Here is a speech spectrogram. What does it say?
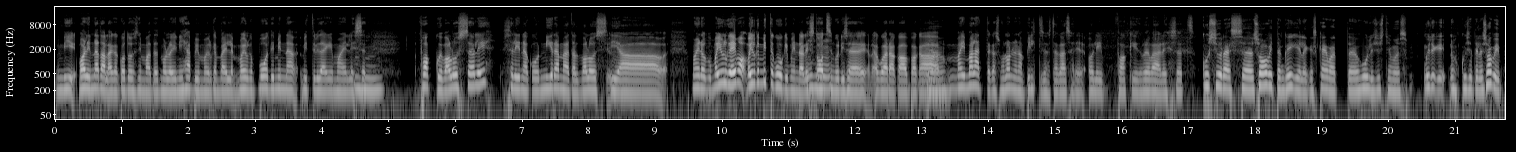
nii, ma olin nädal aega kodus niimoodi, et mul oli nii häbi, ma ei julgenud välja, ma ei julgenud poodi minna, mitte midagi, ma olin lihtsalt mm, -hmm. fuck kui valus see oli, see oli nagu nii rämedalt valus ja ma ei nagu, ma ei julge ma ei julge mitte kuhugi minna, lihtsalt mm -hmm. ootasin, kuni see nagu ära kaob, aga ja. ma ei mäleta, kas mul on enam pilti sellest, aga see oli, oli fucking rõve lihtsalt. kusjuures äh, soovitan kõigile, kes käivad äh, huuli süstimas, muidugi noh, kui see teile sobib,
